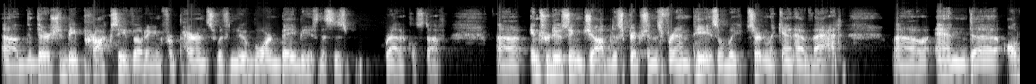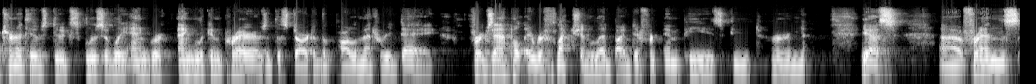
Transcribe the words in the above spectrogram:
Uh, there should be proxy voting for parents with newborn babies. This is radical stuff. Uh, introducing job descriptions for MPs. Well, we certainly can't have that. Uh, and uh, alternatives to exclusively Angli- Anglican prayers at the start of the parliamentary day. For example, a reflection led by different MPs in turn. Yes, uh, friends,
